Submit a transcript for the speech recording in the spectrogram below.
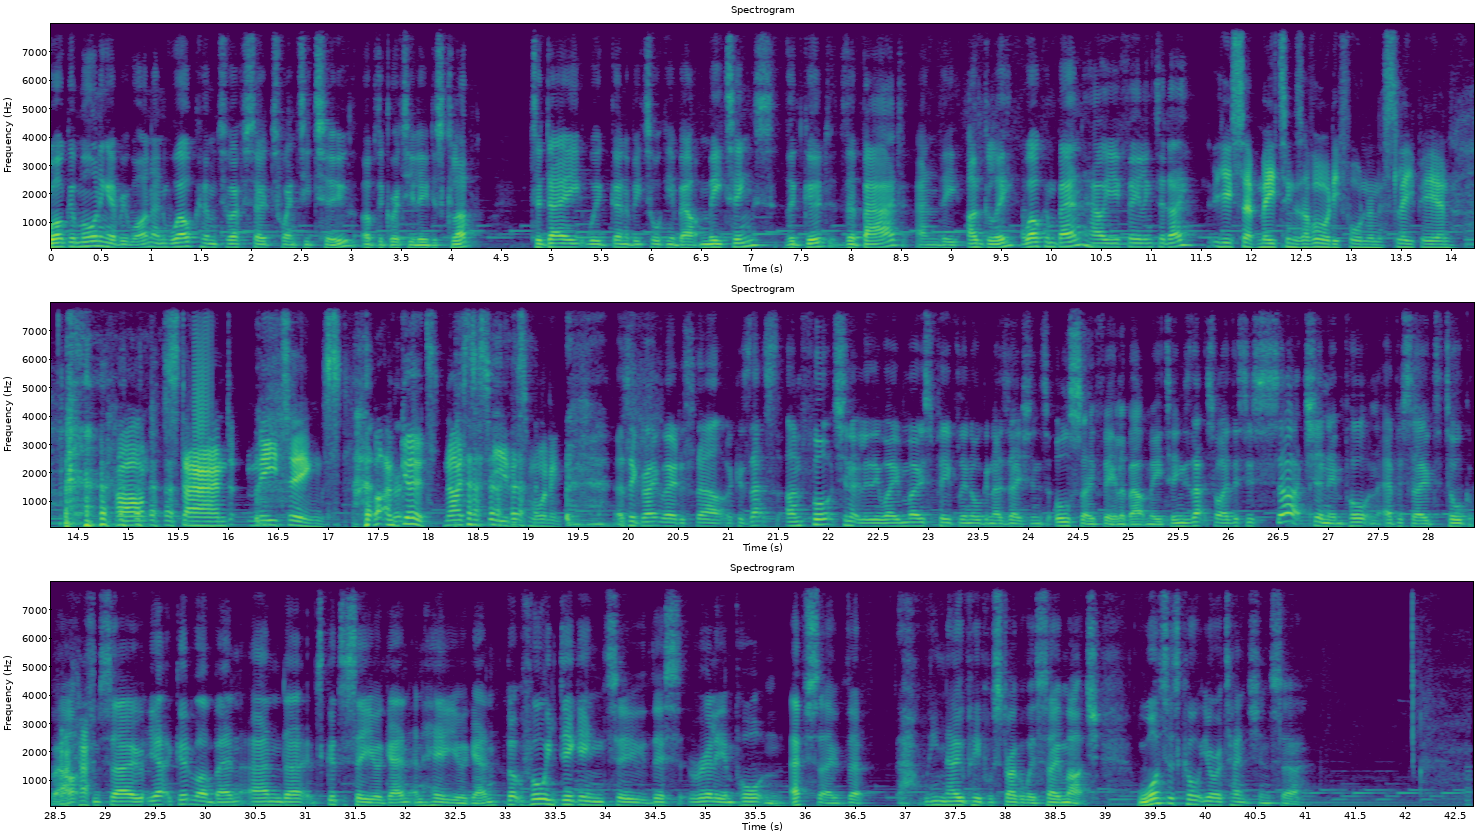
Well, good morning, everyone, and welcome to episode 22 of the Gritty Leaders Club. Today, we're going to be talking about meetings the good, the bad, and the ugly. Welcome, Ben. How are you feeling today? You said meetings. I've already fallen asleep, Ian. Can't stand meetings. But I'm good. Nice to see you this morning. That's a great way to start because that's unfortunately the way most people in organisations also feel about meetings. That's why this is such an important episode to talk about. so, yeah, good one, Ben. And uh, it's good to see you again and hear you again. But before we dig into this really important episode that uh, we know people struggle with so much, what has caught your attention, sir?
